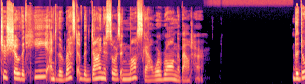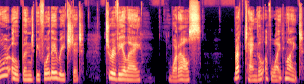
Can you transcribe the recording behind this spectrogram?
to show that he and the rest of the dinosaurs in Moscow were wrong about her. The door opened before they reached it, to reveal a what else? rectangle of white light.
